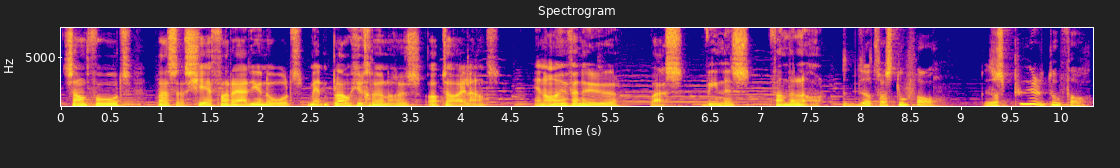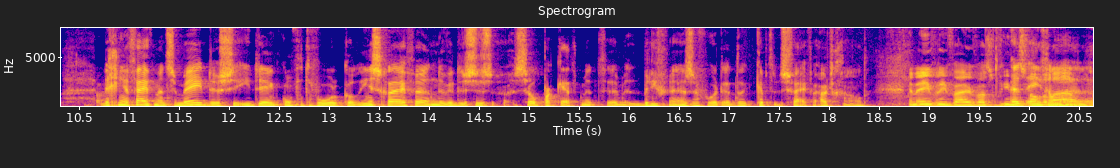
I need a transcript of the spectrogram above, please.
Zandvoort was als chef van Radio Noord met een plauwje grunnigers op de. En een van de uur was Wieners van der Loon. Dat was toeval. Dat was puur toeval. Er gingen vijf mensen mee, dus iedereen kon van tevoren kon inschrijven. En er werd dus zo'n pakket met, eh, met brieven enzovoort. En ik heb er dus vijf uitgehaald. En een van die vijf was Wieners En van der Laan, ja,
